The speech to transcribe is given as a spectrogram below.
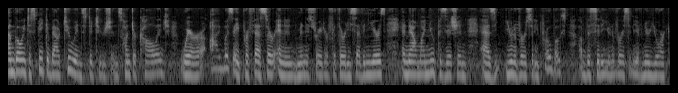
I'm going to speak about two institutions, Hunter College, where I was a professor and an administrator for 37 years, and now my new position as University Provost of the City University of New York,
